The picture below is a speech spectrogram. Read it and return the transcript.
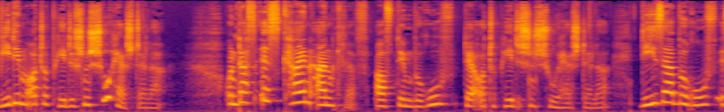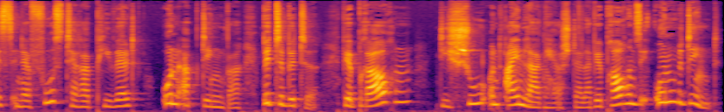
wie dem orthopädischen Schuhhersteller. Und das ist kein Angriff auf den Beruf der orthopädischen Schuhhersteller. Dieser Beruf ist in der Fußtherapiewelt unabdingbar. Bitte, bitte. Wir brauchen die Schuh- und Einlagenhersteller. Wir brauchen sie unbedingt.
